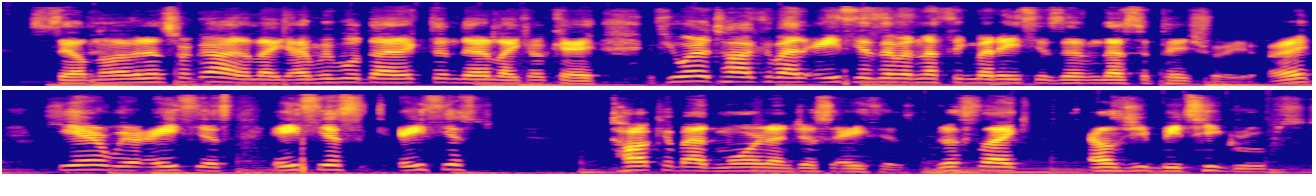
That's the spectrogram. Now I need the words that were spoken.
still no evidence for God. Like, and we will direct them there. Like, okay, if you want to talk about atheism and nothing but atheism, that's the page for you, right? Here we're atheists. Atheists, atheists talk about more than just atheism. Just like LGBT groups,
